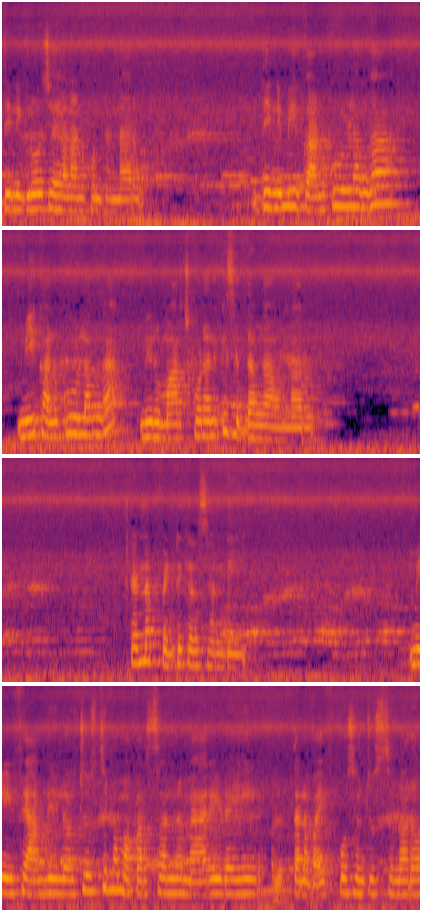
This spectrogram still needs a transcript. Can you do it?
దీన్ని గ్రో చేయాలనుకుంటున్నారు. దీన్ని మీకు అనుకూలంగా మీకు అనుకూలంగా మీరు మార్చుకోవడానికి సిద్ధంగా ఉన్నారు. టెన్ ఆఫ్ పెంటికల్స్ అండి. మీ ఫ్యామిలీలో చూస్తున్న మా పర్సన్ మ్యారీడ్ అయ్యి తన వైఫ్ కోసం చూస్తున్నారో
